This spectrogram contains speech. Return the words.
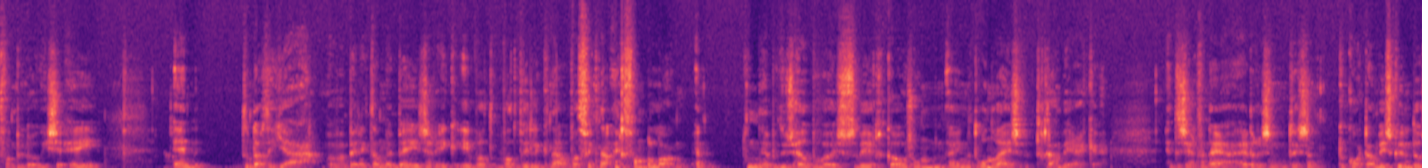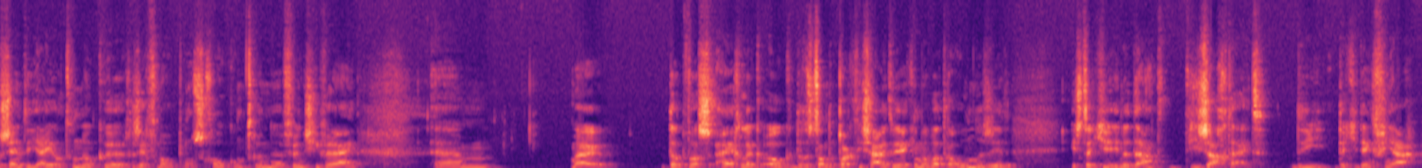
van bureau ICE. En toen dacht ik, ja, maar waar ben ik dan mee bezig? Ik- wat, wat, wil ik nou, wat vind ik nou echt van belang? En toen heb ik dus heel bewust weer gekozen om in het onderwijs te gaan werken. En te zeggen van, nou ja, er is een, er is een tekort aan wiskundedocenten. Jij had toen ook eh, gezegd van, op onze school komt er een eh, functie vrij. Ehm, maar dat was eigenlijk ook, dat is dan de praktische uitwerking. Maar wat daaronder zit, is dat je inderdaad die zachtheid. Die, dat je denkt van ja,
